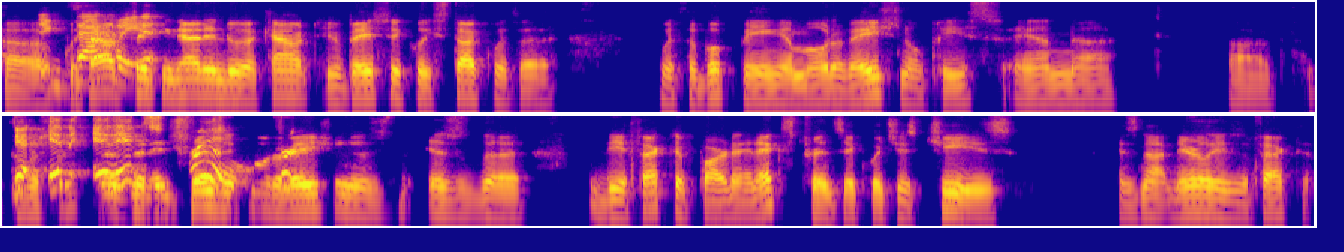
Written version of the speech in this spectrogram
uh, exactly. without taking that into account, you're basically stuck with a with the book being a motivational piece, and uh, uh, yeah, and, and it's intrinsic true. motivation For- is is the the effective part, and extrinsic, which is cheese, is not nearly as effective.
